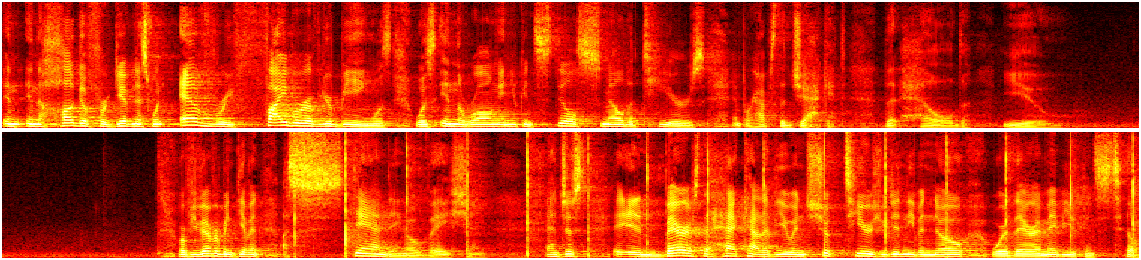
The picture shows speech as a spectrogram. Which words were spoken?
in, in the hug of forgiveness when every fiber of your being was, was in the wrong and you can still smell the tears and perhaps the jacket that held you. Or if you've ever been given a standing ovation and just it embarrassed the heck out of you and shook tears you didn't even know were there, and maybe you can still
